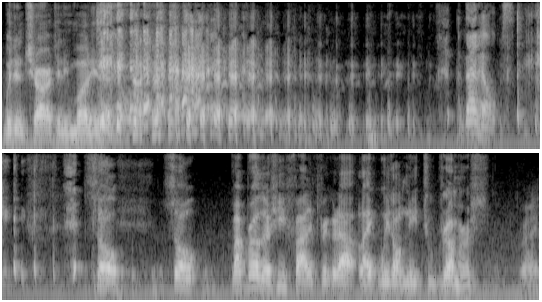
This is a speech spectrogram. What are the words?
we didn't charge any money. That helps. so, so my brother he finally figured out like we don't need two drummers, Right.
